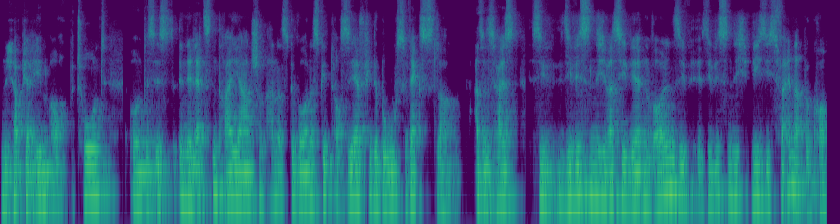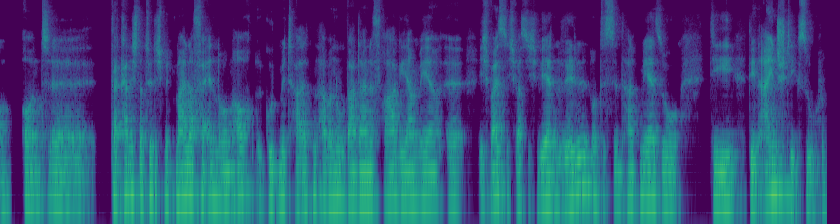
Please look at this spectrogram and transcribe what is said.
Und ich habe ja eben auch betont, und es ist in den letzten drei Jahren schon anders geworden. Es gibt auch sehr viele Berufswechsler. Also, das heißt, sie, sie wissen nicht, was sie werden wollen. Sie, sie wissen nicht, wie sie es verändert bekommen. Und äh, da kann ich natürlich mit meiner Veränderung auch gut mithalten. Aber nun war deine Frage ja mehr, äh, ich weiß nicht, was ich werden will. Und es sind halt mehr so, die den Einstieg suchen.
